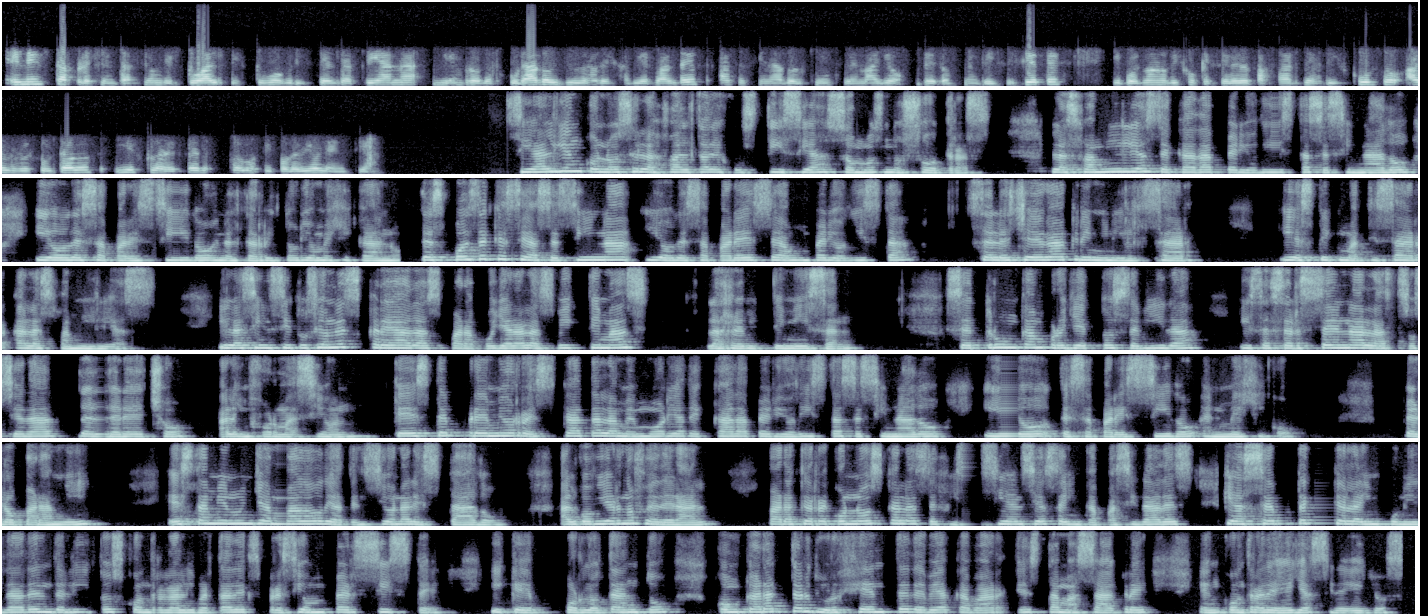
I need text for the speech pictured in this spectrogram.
En esta presentación virtual estuvo Griselda Triana, miembro del jurado y viuda de Javier Valdés, asesinado el 15 de mayo de 2017, y pues bueno, dijo que se debe pasar del discurso a los resultados y esclarecer todo tipo de violencia. Si alguien conoce la falta de justicia, somos nosotras, las familias de cada periodista asesinado y o desaparecido en el territorio mexicano. Después de que se asesina y o desaparece a un periodista, se les llega a criminalizar y estigmatizar a las familias. Y las instituciones creadas para apoyar a las víctimas las revictimizan. Se truncan proyectos de vida y se cercena la sociedad del derecho a la información, que este premio rescata la memoria de cada periodista asesinado y o desaparecido en México. Pero para mí es también un llamado de atención al Estado, al gobierno federal, para que reconozca las deficiencias e incapacidades, que acepte que la impunidad en delitos contra la libertad de expresión persiste y que, por lo tanto, con carácter de urgente debe acabar esta masacre en contra de ellas y de ellos.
